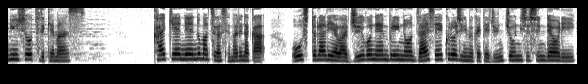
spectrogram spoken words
ニュースを続けます。会計年度末が迫る中、オーストラリアは15年ぶりの財政黒字に向けて順調に進んでおり、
